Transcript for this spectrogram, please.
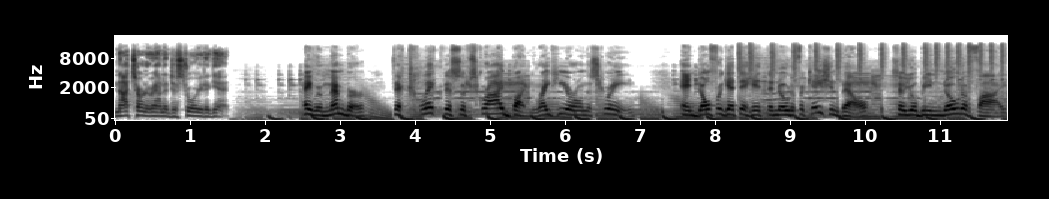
not turn around and destroy it again. Hey, remember to click the subscribe button right here on the screen. And don't forget to hit the notification bell so you'll be notified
